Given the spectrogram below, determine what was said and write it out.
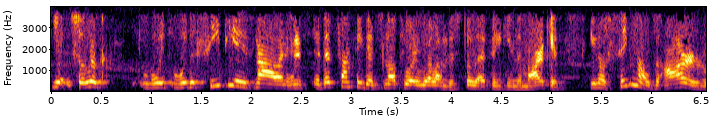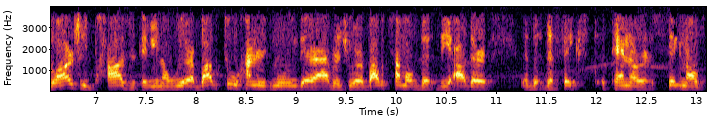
Yeah, so look, with, with the CTAs now, and, and that's something that's not very well understood, I think, in the market. You know, signals are largely positive. You know, we are above 200 moving their average. We're above some of the, the other the, the fixed tenor signals.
